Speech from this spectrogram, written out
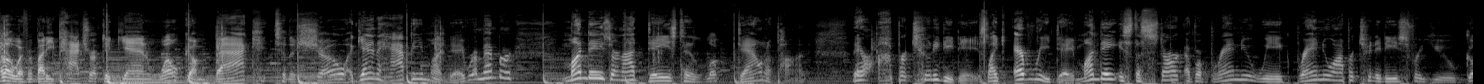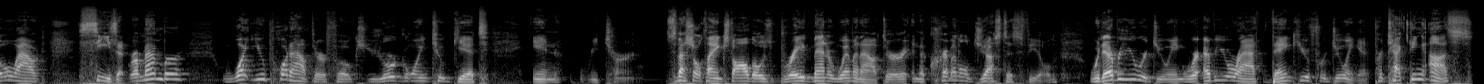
Hello, everybody. Patrick again. Welcome back to the show. Again, happy Monday. Remember, Mondays are not days to look down upon. They're opportunity days. Like every day, Monday is the start of a brand new week, brand new opportunities for you. Go out, seize it. Remember, what you put out there, folks, you're going to get in return. Special thanks to all those brave men and women out there in the criminal justice field. Whatever you were doing, wherever you were at, thank you for doing it. Protecting us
